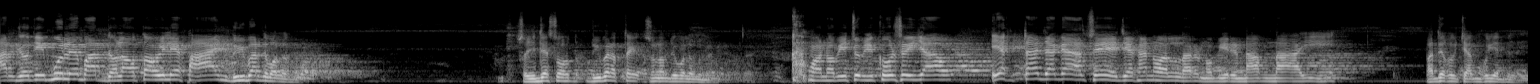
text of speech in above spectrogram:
আর যদি বলে বাদ দলাও তাহলে ফাইন দুইবার দেব লাগবে। দুইবার সালাম দেব লাগবে। ও নবী, তুমি খুশ হয়ে যাও। একটা জায়গা আছে যেখানে আল্লাহর নবীর নাম নাই। বাদে কইতে আমি কইয়া দিলাই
